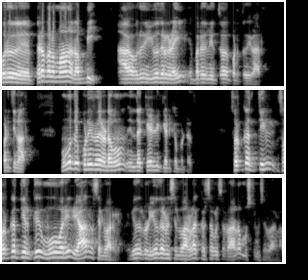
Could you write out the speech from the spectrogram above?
ஒரு பிரபலமான ரப்பி அவர் யூதர்களை பிரதிநிதித்துவப்படுத்துகிறார் படுத்தினார். மூன்று குழுவினரிடமும் இந்த கேள்வி கேட்கப்பட்டது. சொர்க்கத்தில் சொர்க்கத்திற்கு மூவரில் யார் செல்வார்கள்? யூதர்கள் யூதர்கள் செல்வார்களா கிறிஸ்தவர்கள் செல்வார்களா முஸ்லீம் செல்வார்களா?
